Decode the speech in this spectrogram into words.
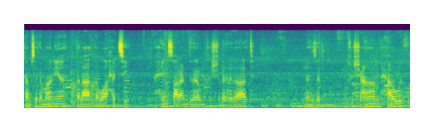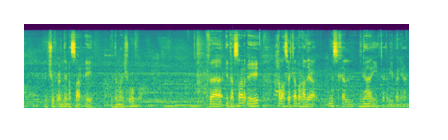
5 8 3 1 سي الحين صار عندنا لو نخش الاعدادات ننزل نخش عام حول. نشوف عندنا صار A مثل ما نشوف. فإذا صار A خلاص يعتبر هذا النسخه النهائية تقريبا يعني.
